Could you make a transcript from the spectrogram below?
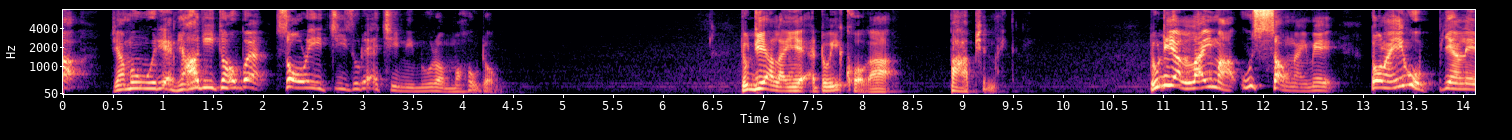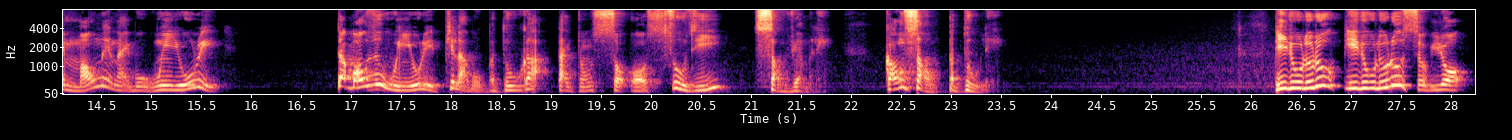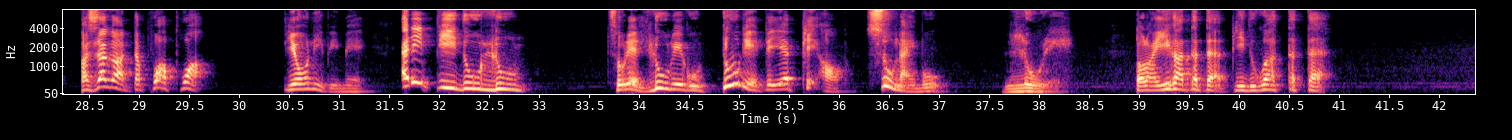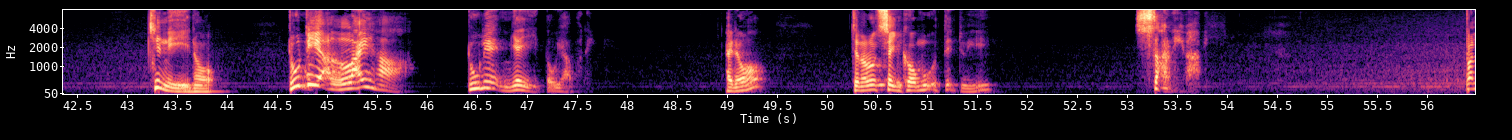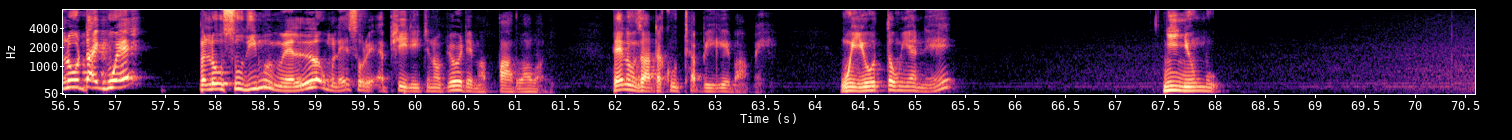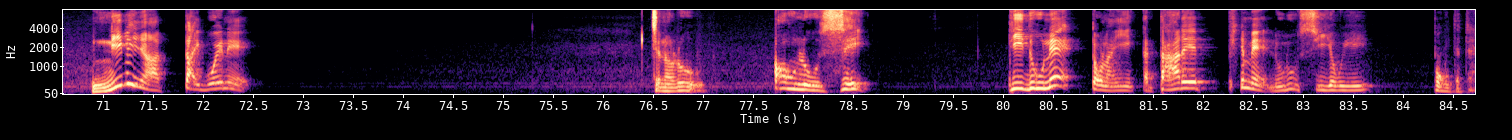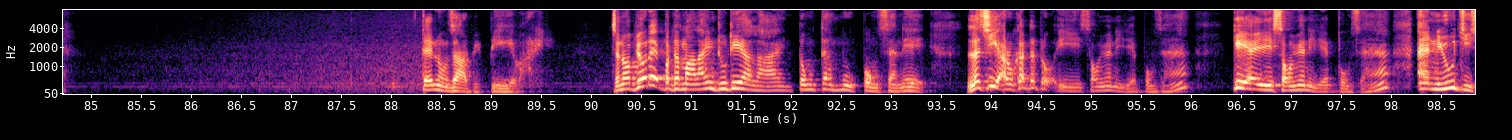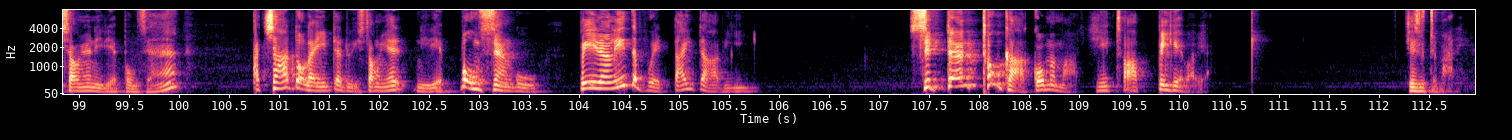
ရမုံငွေတွေအများကြီးထောက်ပံ့ sorry ကြည်ဆိုတဲ့အခြေအနေမျိုးတော့မဟုတ်တော့ဒုတိယလိုင်းရဲ့အတွေးခေါ်ကဘာဖြစ်နိုင်တယ်ဒုတိယလိုင်းမှာဥဆောင်နိုင်မဲ့တော်လိုင်းရေးကိုပြန်လဲမောင်းနေနိုင်ဖို့ဝင်ရိုးတွေတပ်ပေါင်းစုဝင်ရိုးတွေဖြစ်လာဖို့ဘသူကတိုက်တွန်းစော်စုစည်းဆောင်ရွက်မလဲကောင်းဆောင်ဘသူလဲပြည်သူလူထုပြည်သူလူထုဆိုပြီးတော့ဗဇက်ကတဖွဖွ ပြောနေပြီမဲ့အဲ့ဒီပြည်သူလူဆိုတဲ့လူတွေကိုဒုတယ်တရက်ဖြစ်အောင်စုနိုင်ဖို့လိုတယ်တော်လိုင်းကြီးကတက်တက်ပြည်သူကတက်တက်ဖြစ်နေတော့ဒုတိယလိုင်းဟာဒူးနဲ့မျက်ရည်တော့ရပါလိမ့်မယ်အဲ့တော့ကျွန်တော်တို့စိန်ခေါ်မှုအစ်စ်တွေစနေပါပြီဘလို့တိုက်ပွဲ ဘလို့စူးစီးမှုတွေလုံမလဲဆိုတဲ့အဖြေတွေကျွန်တော်ပြောရတဲ့မှာပါသွားပါပြီတဲလုံစာတစ်ခုထပ်ပေးခဲ့ပါမယ်ဝင်ရိုး၃ရက်နဲ့ညီညွတ်မှုနိဗ္ဗာန်တိုက်ပွဲနဲ့ကျွန်တော်တို့အောင်လို့စိတ်ပြည်သူနဲ့တော်လှန်ရေးတသားတည်းဖြစ်မဲ့လူလူစီယုံရေးပုံတတန် တဲလုံစားပြီးပြီးခဲ့ပါတယ်ကျွန်တော်ပြောတဲ့ပထမလိုင်းဒုတိယလိုင်းတုံးတက်မှုပုံစံနဲ့လက်ရှိအရုခတ်တတော်အေးဆောင်ရွက်နေတဲ့ပုံစံ KIA ဆောင်ရွက်နေတဲ့ပုံစံ NUG ဆောင်ရွက်နေတဲ့ပုံစံအခြားတော်လိုင်းတက်တွေဆောင်ရွက်နေတဲ့ပုံစံကိုပေရန်လေးတစ်ပွဲတိုင်းတာပြီးစစ်တမ်းထုတ်ခါကောမမှာရေးထားပေးခဲ့ပါဗျာကျေးဇူးတင်ပါတယ်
